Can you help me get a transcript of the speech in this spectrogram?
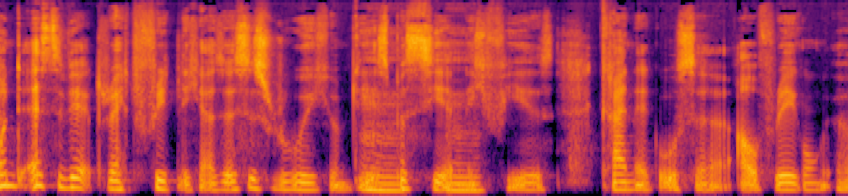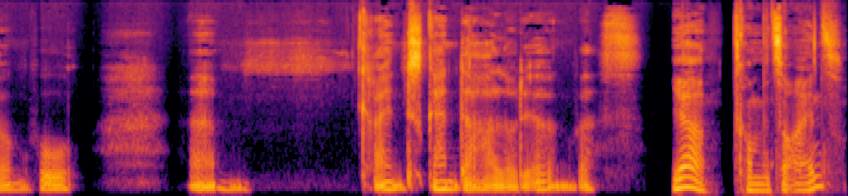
und es wirkt recht friedlich, also es ist ruhig um die, mm, es mhm, passiert mm. nicht viel, keine große Aufregung irgendwo, ähm, kein Skandal oder irgendwas. Ja, kommen wir zu eins.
